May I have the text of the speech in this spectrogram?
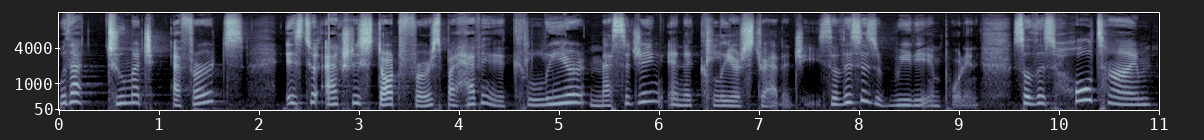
without too much effort is to actually start first by having a clear messaging and a clear strategy. So, this is really important. So, this whole time,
